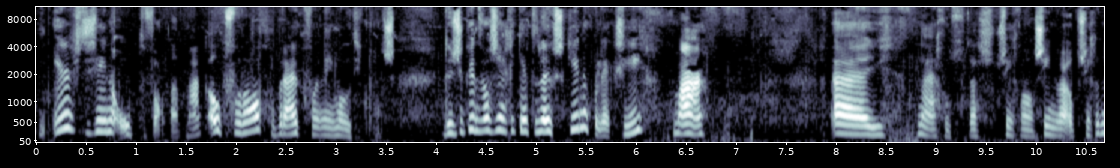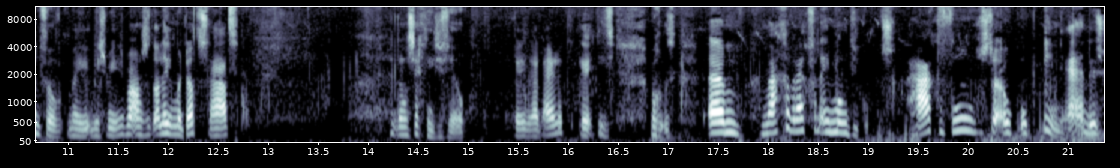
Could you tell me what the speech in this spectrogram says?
die eerste zinnen op te vallen. Maak ook vooral gebruik van emoticons. Dus je kunt wel zeggen, ik heb de leukste kindercollectie. Maar, uh, nou ja goed, dat is op zich wel een zin waar op zich niet veel mee mis is. Maar als het alleen maar dat staat, dan zegt niet zoveel. Ben ik daar duidelijk? Ik niet. Maar goed, um, maak gebruik van emoticons. Haak vervolgens er ook op in. Hè? Dus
